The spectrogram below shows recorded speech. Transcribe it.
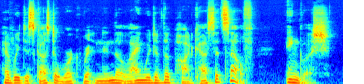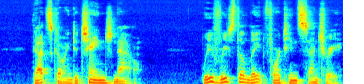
have we discussed a work written in the language of the podcast itself, English. That's going to change now. We've reached the late 14th century,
